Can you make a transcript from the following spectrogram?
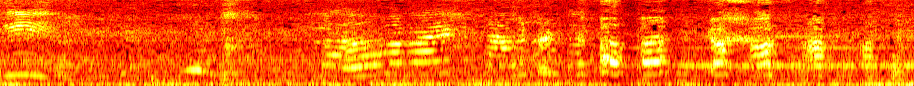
কি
